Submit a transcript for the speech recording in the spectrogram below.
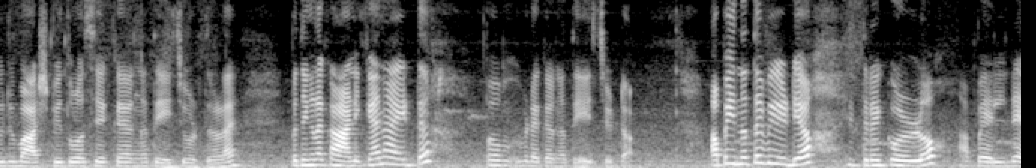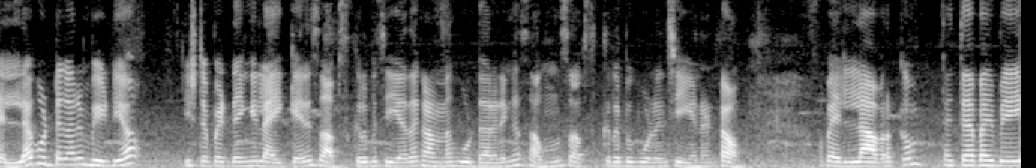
ഒരു ബാഷ്പി തുളസിയൊക്കെ അങ്ങ് തേച്ച് കൊടുത്തോളെ ഇപ്പം നിങ്ങളെ കാണിക്കാനായിട്ട് ഇപ്പം ഇവിടെയൊക്കെ അങ്ങ് തേച്ച് കിട്ടാം അപ്പോൾ ഇന്നത്തെ വീഡിയോ ഇത്രയൊക്കെ ഉള്ളൂ. അപ്പോൾ എന്റെ എല്ലാ കൂട്ടുകാരും വീഡിയോ ഇഷ്ടപ്പെട്ടെങ്കിൽ ലൈക്ക് ചെയ്യാനും സബ്സ്ക്രൈബ് ചെയ്യാതെ കാണുന്ന കൂട്ടുകാരാണെങ്കിൽ സബ്സ്ക്രൈബ് കൂടുതലും ചെയ്യണം കേട്ടോ. അപ്പോൾ എല്ലാവർക്കും ടാറ്റാ ബൈ ബൈ.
